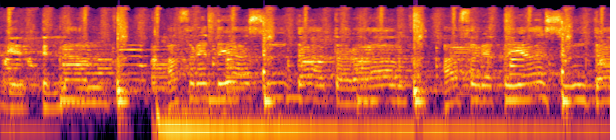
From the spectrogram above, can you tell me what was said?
gitti lam Hasret yasin ta taram Hasret yasin ta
